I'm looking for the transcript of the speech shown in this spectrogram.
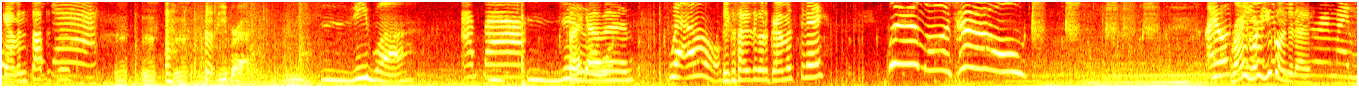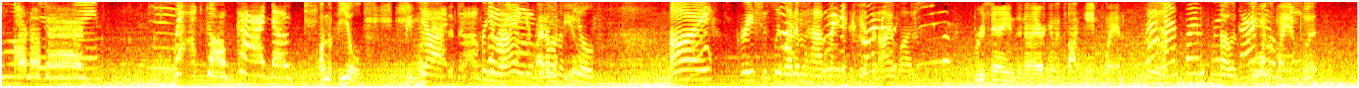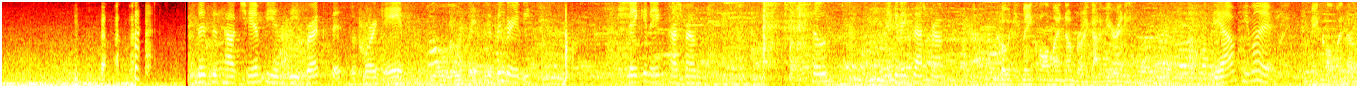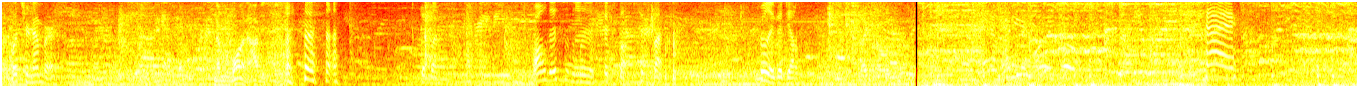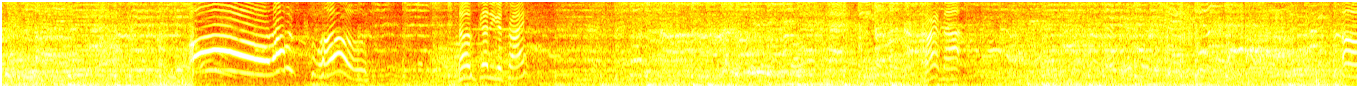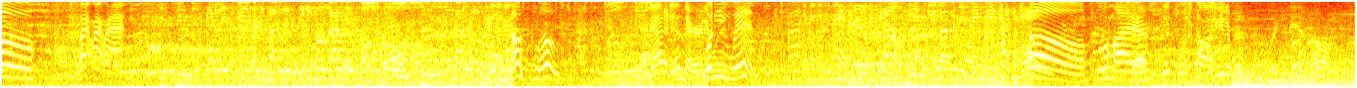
Gavin, stop. Zebra. Zebra. Appa. Zoo. Hi, Gavin. Where else? Are you excited to go to Grandma's today? Grandma's house. I hope Ryan, where are you going today? beaver in my room Cardinals game. Let's go Cardinals. On the field. Be more Yeah, specific. freaking Ryan gets Right to go on on the the field. I graciously let him have my ticket, but I won. Bruce Arians and I are gonna talk game plan. Well, Yeah. have fun playing That would be- He wants my Cardinals input. This is how champions eat breakfast before a game. Biscuits and gravy. Bacon, eggs, hash brown. Toast, bacon, eggs, hash brown. Coach may call my number. I gotta be ready. Yeah, you might. He may call my number. What's your number? Number one, obviously. Good one. All this was only six bucks. Six bucks. Really good deal. Hey. Oh, that was close. That was good. You gonna try? ass fit for the car either. Like Vietnam.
